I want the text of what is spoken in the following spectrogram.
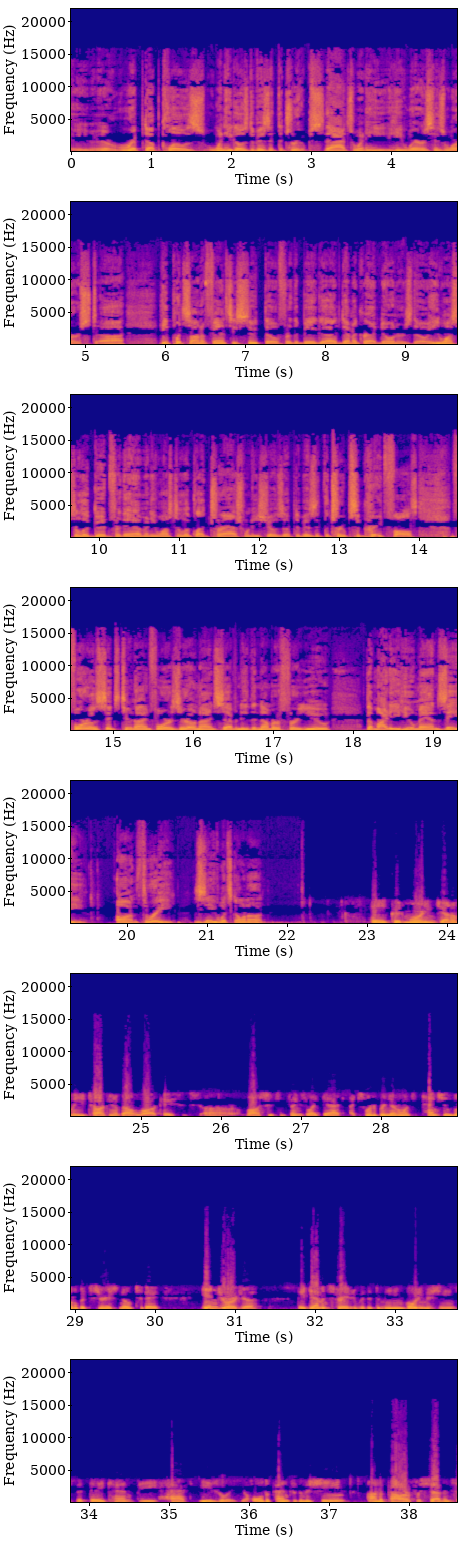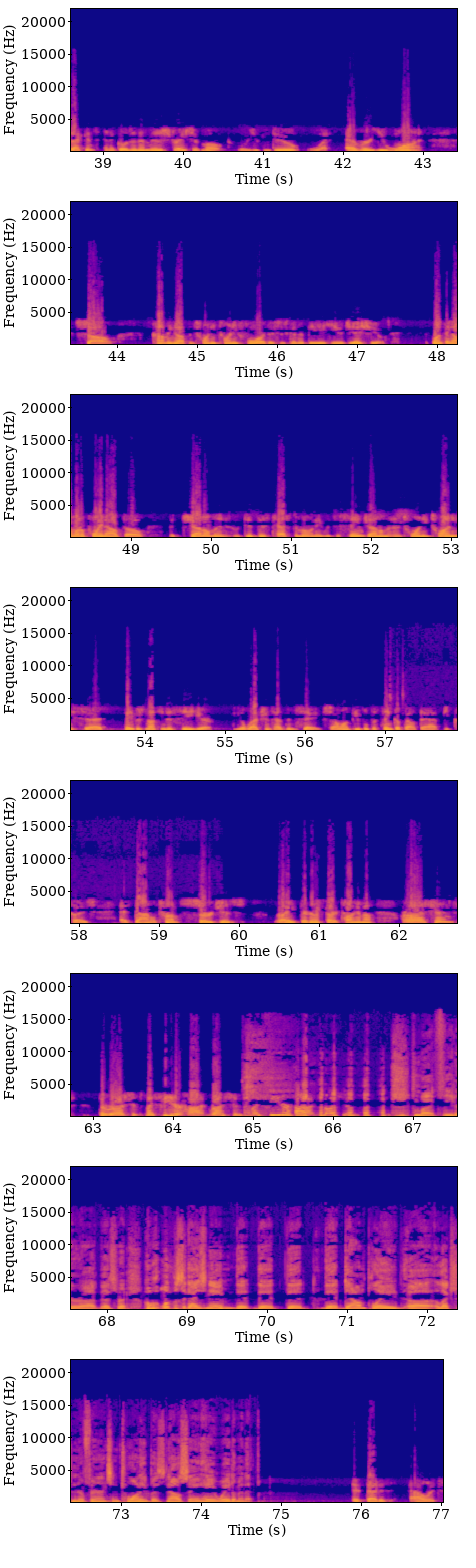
ripped up clothes when he goes to visit the troops. That's when he he wears his worst. Uh, he puts on a fancy suit though for the big uh, democrat donors though. He wants to look good for them and he wants to look like trash when he shows up to visit the troops in great falls. 406-294-0970 the number for you. The mighty hugh man z on three. Z what's going on? Hey, good morning, gentlemen. You talking about law cases, uh, lawsuits, and things like that? I just want to bring everyone's attention. A little bit serious note today. In Georgia, they demonstrated with the Dominion voting machines that they can be hacked easily. You hold a pen to the machine on the power for seven seconds, and it goes in administrative mode where you can do whatever you want. So, coming up in 2024, this is going to be a huge issue. One thing I want to point out, though, the gentleman who did this testimony was the same gentleman who in 2020 said, hey, there's nothing to see here. Elections have been saved. So I want people to think about that because as Donald Trump surges, right, they're going to start talking about Russians, the Russians, my feet are hot, Russians, my feet are hot, Russians. My feet are hot. That's right. Who? What was the guy's name that that that that downplayed uh, election interference in twenty, but is now saying, "Hey, wait a minute." It- that is Alex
